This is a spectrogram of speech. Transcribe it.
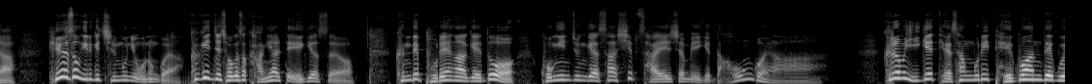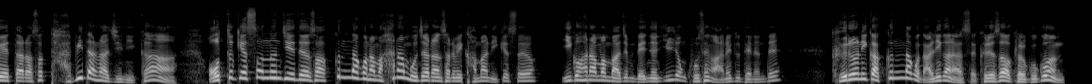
자, 계속 이렇게 질문이 오는 거야. 그게 이제 저기서 강의할 때 얘기였어요. 근데 불행하게도 공인중개사 14회 시험에 이게 나온 거야. 그러면 이게 대상물이 되고 안 되고에 따라서 답이 달라지니까 어떻게 썼는지에 대해서 끝나고 나면 하나 모자란 사람이 가만히 있겠어요? 이거 하나만 맞으면 내년 1년 고생 안 해도 되는데 그러니까 끝나고 난리가 났어요. 그래서 결국은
